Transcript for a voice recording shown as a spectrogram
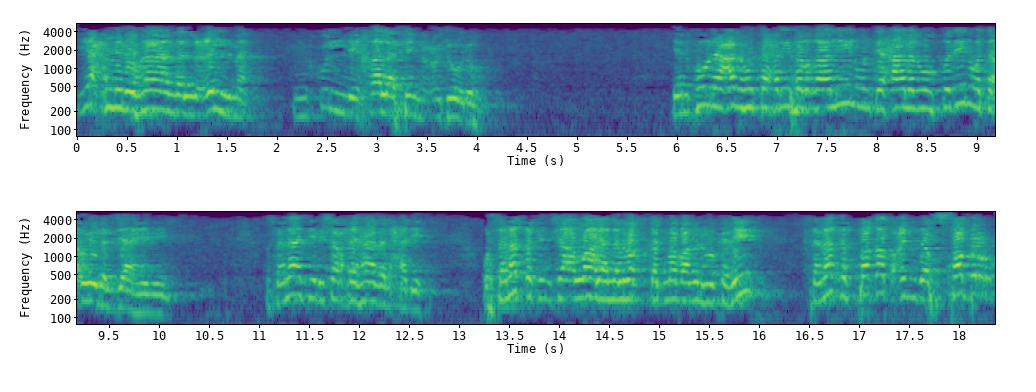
يحمل هذا العلم من كل خلف عدوله. ينفون عنه تحريف الغالين وانتحال المبطلين وتأويل الجاهلين. وسنأتي لشرح هذا الحديث. وسنقف إن شاء الله لأن الوقت قد مضى منه كثير. سنقف فقط عند الصبر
